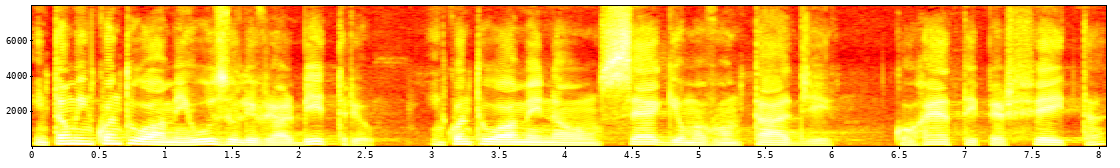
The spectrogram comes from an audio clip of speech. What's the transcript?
Então, enquanto o homem usa o livre-arbítrio, enquanto o homem não segue uma vontade correta e perfeita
